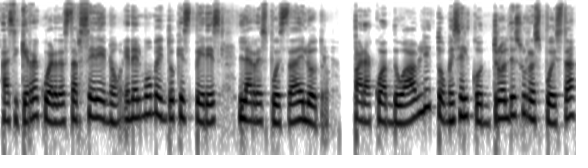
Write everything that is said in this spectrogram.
Así que recuerda estar sereno en el momento que esperes la respuesta del otro, para cuando hable tomes el control de su respuesta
